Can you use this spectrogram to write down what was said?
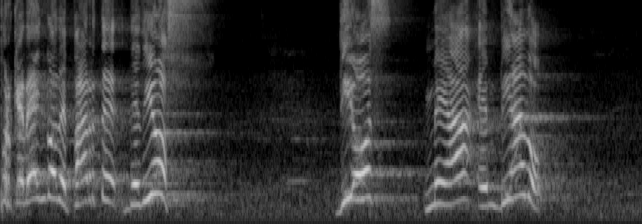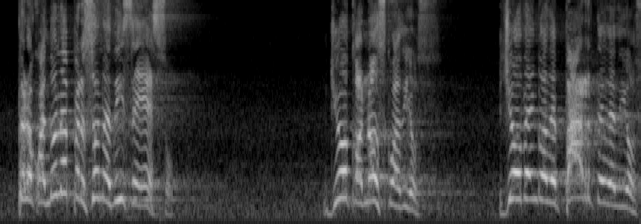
porque vengo de parte de Dios. Dios me ha enviado. Pero cuando una persona dice eso, yo conozco a Dios. Yo vengo de parte de Dios.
